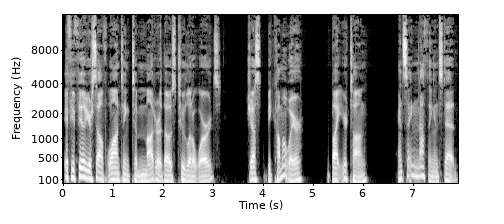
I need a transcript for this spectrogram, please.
If you feel yourself wanting to mutter those two little words, just become aware, bite your tongue, and say nothing instead.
